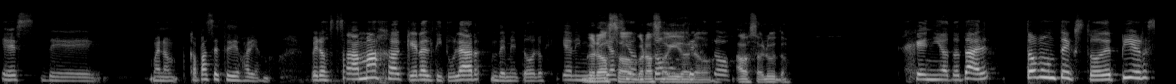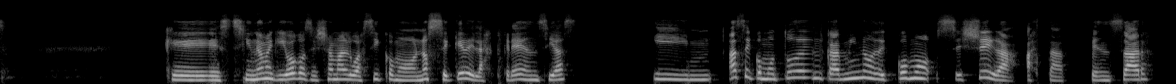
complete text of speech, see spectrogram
es de, bueno, capaz estoy desvariando, pero Samaja, que era el titular de metodología de la investigación, Grosso, ídolo texto absoluto. genio total, toma un texto de Pierce que, si no me equivoco, se llama algo así como no sé qué de las creencias, y mm, hace como todo el camino de cómo se llega hasta pensar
